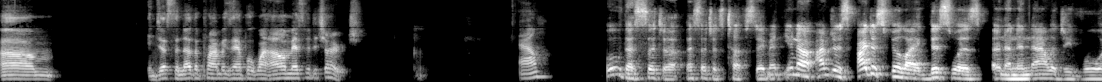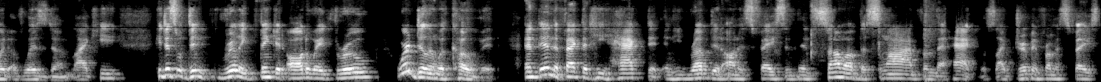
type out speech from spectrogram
Um, and just another prime example why I don't mess with the church. Al. Oh, that's such a that's such a tough statement. You know, I'm just I just feel like this was an, an analogy void of wisdom. Like he he just didn't really think it all the way through. We're dealing with COVID. And then the fact that he hacked it and he rubbed it on his face, and then some of the slime from the hack was like dripping from his face.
